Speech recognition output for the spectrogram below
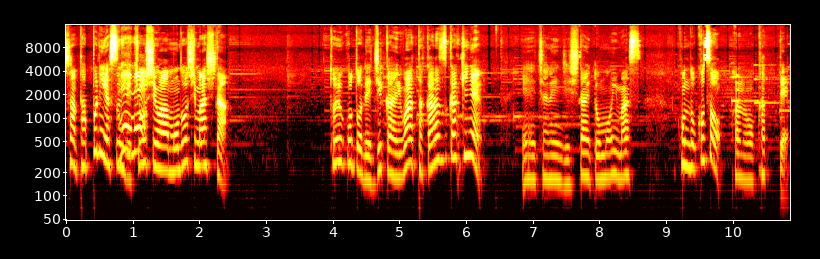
さあ、たっぷり休んで調子は戻しました。ということで次回は宝塚記念、えーチャレンジしたいと思います。今度こそ、あの、勝って、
